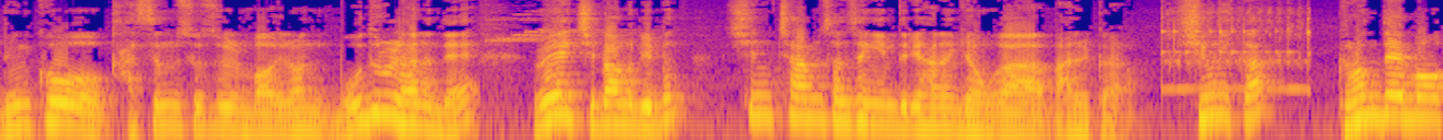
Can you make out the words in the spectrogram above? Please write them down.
눈, 코, 가슴 수술 뭐 이런 모두를 하는데 왜 지방흡입은 신참 선생님들이 하는 경우가 많을까요? 쉬우니까? 그런데 뭐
